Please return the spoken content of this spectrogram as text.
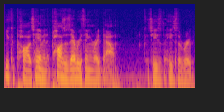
you could pause him and it pauses everything right down because he's the, he's the root,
